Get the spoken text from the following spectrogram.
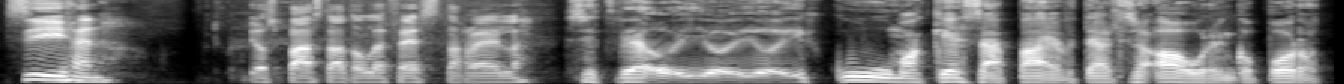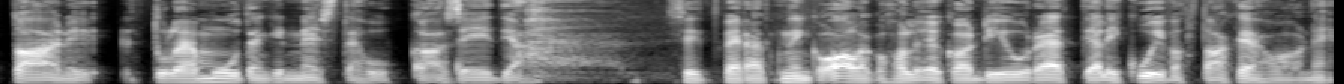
Siihen, jos päästään tuolle festareille. Sitten vielä oi, oi, oi, kuuma kesäpäivä, täältä se aurinko porottaa, niin tulee muutenkin nestehukkaa siitä ja sitten verät niin alkoholi, joka on diureetti, eli kuivattaa kehoa, niin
